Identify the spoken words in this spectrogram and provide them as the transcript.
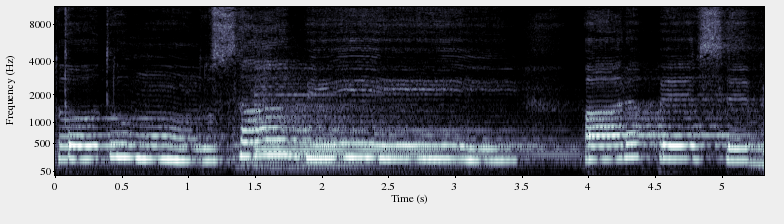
todo mundo sabe. Para perceber,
